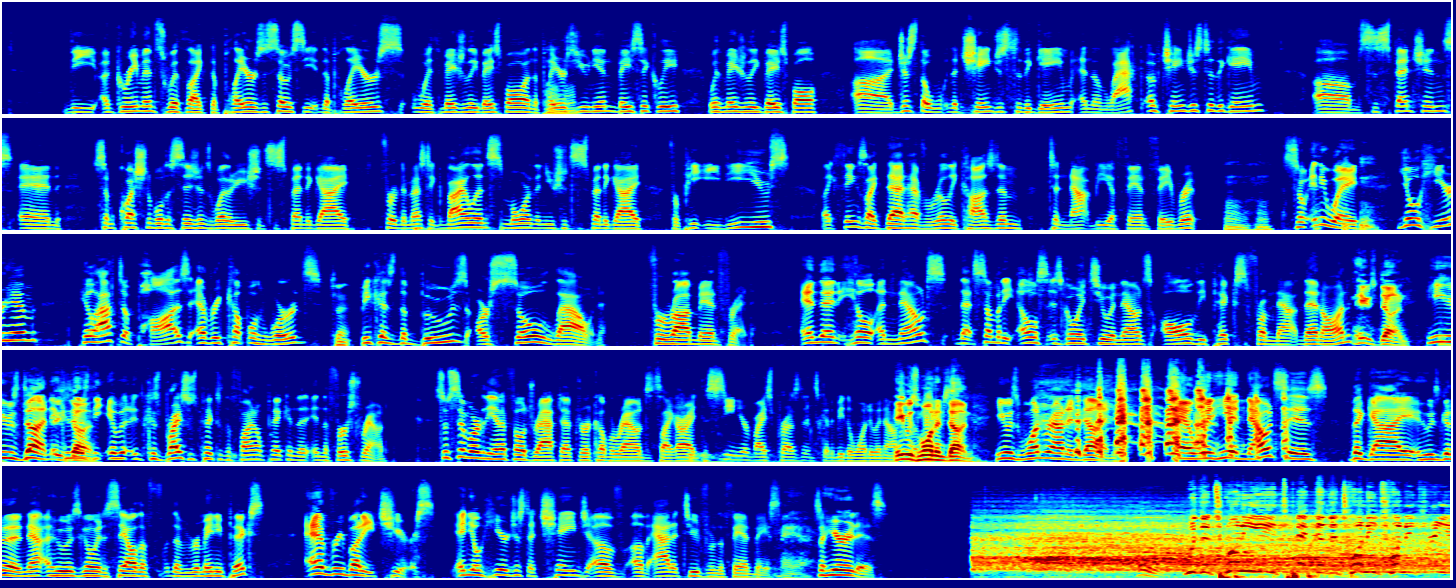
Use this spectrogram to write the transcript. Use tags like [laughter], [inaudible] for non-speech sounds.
the agreements with like the players associate the players with Major League Baseball and the players Mm-hmm. union basically with Major League Baseball. Uh, just the the changes to the game and the lack of changes to the game, um, suspensions and some questionable decisions whether you should suspend a guy for domestic violence more than you should suspend a guy for PED use. Like things like that have really caused him to not be a fan favorite. So anyway, [clears throat] you'll hear him. He'll have to pause every couple of words because the boos are so loud for Rob Manfred. And then he'll announce that somebody else is going to announce all the picks from now then on. He was done. He, he was done He's because was done. the it was because Bryce was picked with the final pick in the in the first round. So similar to the NFL draft, after a couple rounds, it's like, all right, the senior vice president's going to be the one to announce. He was the one and done. He was one round and done. [laughs] and when he announces the guy who's going to annou- who is going to say all the the remaining picks, everybody cheers, and you'll hear just a change of of attitude from the fan base. So here it is. With With the 28th pick of the 2023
